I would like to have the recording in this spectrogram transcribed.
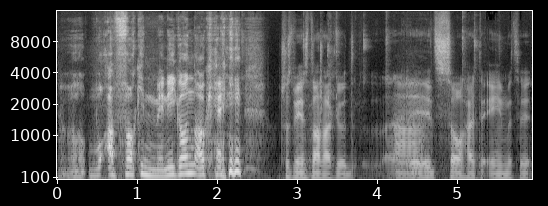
What, a fucking minigun? Okay. Trust me, it's not that good. Uh, Ah. it's so hard to aim with it.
